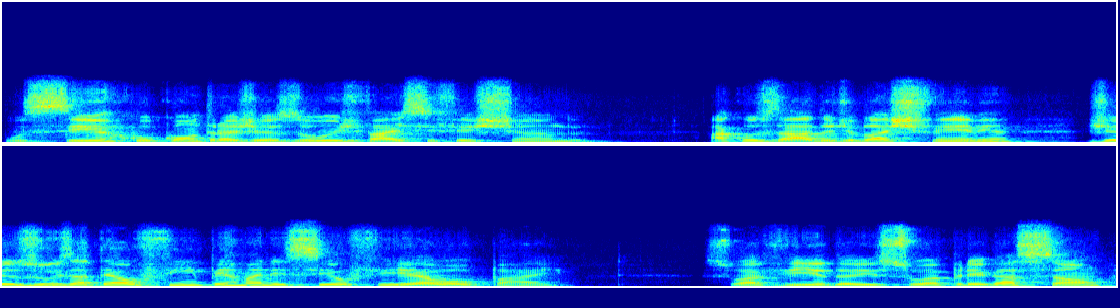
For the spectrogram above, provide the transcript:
O cerco contra Jesus vai se fechando. Acusado de blasfêmia, Jesus até o fim permaneceu fiel ao Pai. Sua vida e sua pregação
